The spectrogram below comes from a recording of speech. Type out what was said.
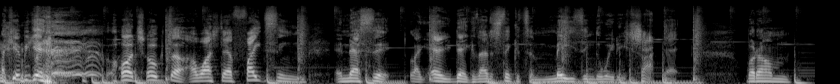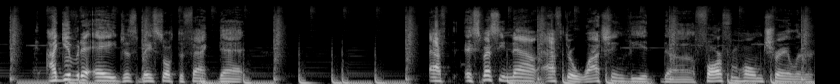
I can't be getting all choked up. I watch that fight scene and that's it, like every day, because I just think it's amazing the way they shot that. But um, I give it an A just based off the fact that, after, especially now after watching the the Far From Home trailer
